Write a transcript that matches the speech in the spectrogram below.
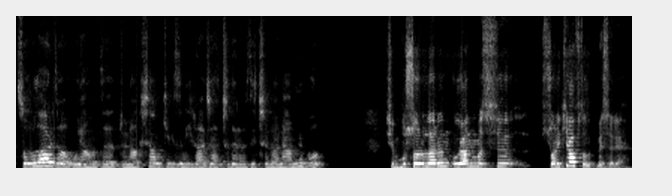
sorular da uyandı dün akşam ki bizim ihracatçılarımız için önemli bu. Şimdi bu soruların uyanması son iki haftalık mesele.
